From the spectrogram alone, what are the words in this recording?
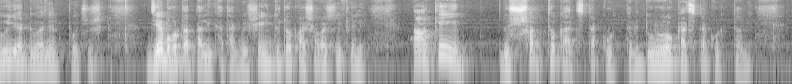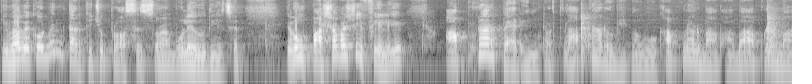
দুই আর দু হাজার পঁচিশ যে ভোটার তালিকা থাকবে, সেই দুটো পাশাপাশি ফেলে তাঁকে এই দুঃসাধ্য কাজটা করতে হবে দুরূহ কাজটা করতে হবে। কীভাবে করবেন? তার কিছু প্রসেস ওরা বলেও দিয়েছেন এবং পাশাপাশি ফেলে আপনার প্যারেন্ট অর্থাৎ আপনার অভিভাবক, আপনার বাবা বা আপনার মা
